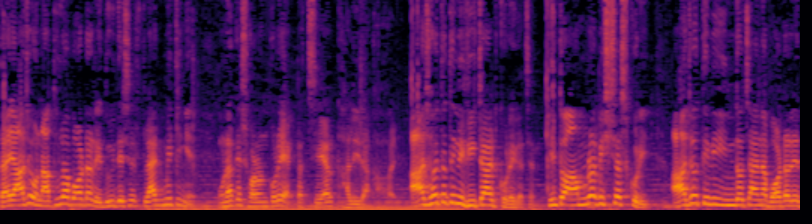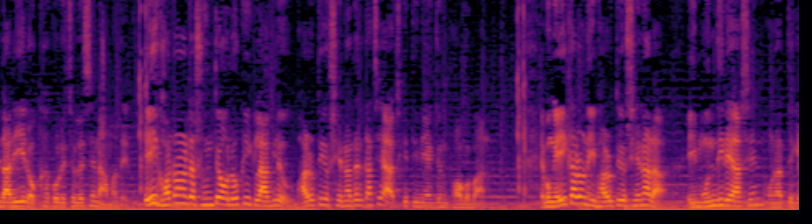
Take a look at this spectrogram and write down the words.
তাই আজও নাথুলা বর্ডারে দুই দেশের ফ্ল্যাগ মিটিংয়ে ওনাকে স্মরণ করে একটা চেয়ার খালি রাখা হয়। আজ হয়তো তিনি রিটায়ার্ড করে গেছেন, কিন্তু আমরা বিশ্বাস করি, আজও তিনি ইন্দো চায়না বর্ডারে দাঁড়িয়ে রক্ষা করে চলেছেন আমাদের। এই ঘটনাটা শুনতে অলৌকিক লাগলেও ভারতীয় সেনাদের কাছে আজকে তিনি একজন ভগবান। এবং এই কারণেই ভারতীয় সেনারা এই মন্দিরে আসেন ওনার থেকে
